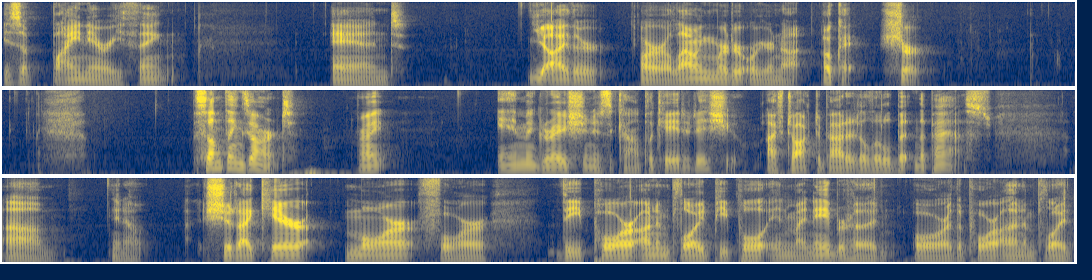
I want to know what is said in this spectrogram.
is a binary thing, and you either are allowing murder or you're not. Okay, sure. Some things aren't, right? Immigration is a complicated issue. I've talked about it a little bit in the past. Um, you know, should I care more for the poor unemployed people in my neighborhood or the poor unemployed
